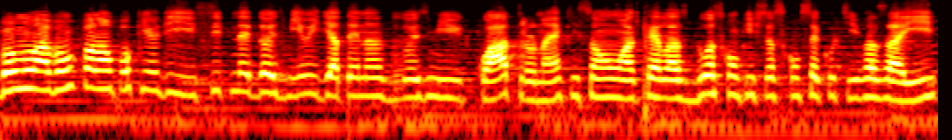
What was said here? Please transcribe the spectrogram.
Vamos lá, vamos falar um pouquinho de Sydney 2000 e de Atenas 2004, né? Que são aquelas duas conquistas consecutivas aí,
